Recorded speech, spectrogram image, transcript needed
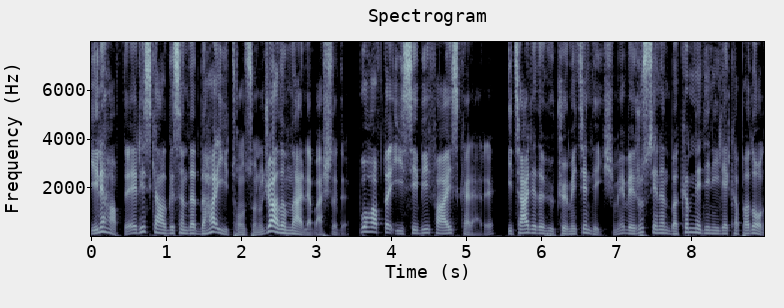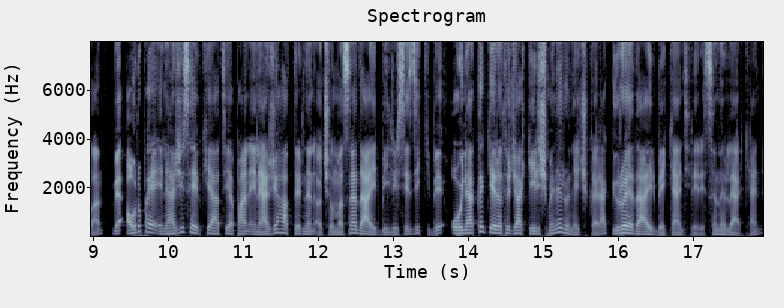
yeni haftaya risk algısında daha iyi ton sonucu alımlarla başladı. Bu hafta ECB faiz kararı, İtalya'da hükümetin değişimi ve Rusya'nın bakım nedeniyle kapalı olan ve Avrupa'ya enerji sevkiyatı yapan enerji hatlarının açılmasına dair belirsizlik gibi oynaklık yaratacak gelişmeler öne çıkarak Euro'ya dair beklentileri sınırlarken,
